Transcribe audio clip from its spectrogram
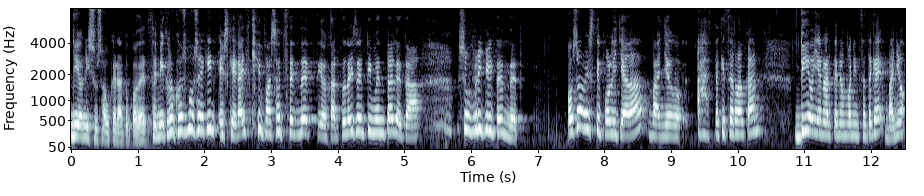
Dionisus aukeratuko dut. Ze mikrokosmosekin eske gaizki pasatzen dut, tio, jartzen da sentimental eta sufrik egiten dut. Oso besti politia da, baino, ah, ez dakit zer daukan, bi hoien arte nengo nintzateke, baino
